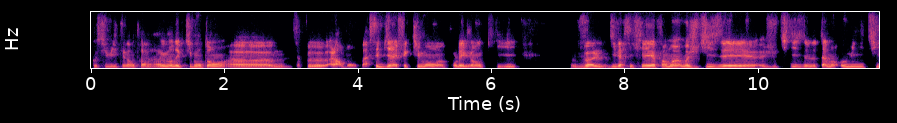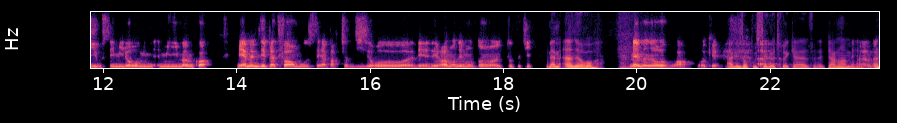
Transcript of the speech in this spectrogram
possibilité d'entrer un des petits montants. Euh, ça peut, alors bon, bah, c'est bien effectivement pour les gens qui veulent diversifier. Enfin, moi, moi j'utilise notamment Ominity où c'est 1000 euros minimum, quoi. Mais il y a même des plateformes où c'est à partir de 10 euros, euh, des, vraiment des montants euh, tout petits. Même 1 euro. Même 1 euro? Waouh, ok. Ah, mais ils ont poussé le truc euh, hyper loin, mais 1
